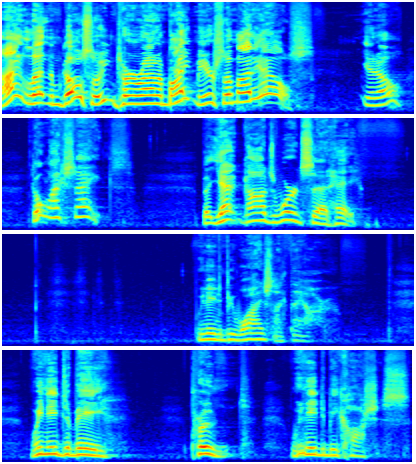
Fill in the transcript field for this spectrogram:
I ain't letting him go so he can turn around and bite me or somebody else. You know? Don't like snakes. But yet God's word said, hey, we need to be wise like they are. We need to be prudent. We need to be cautious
